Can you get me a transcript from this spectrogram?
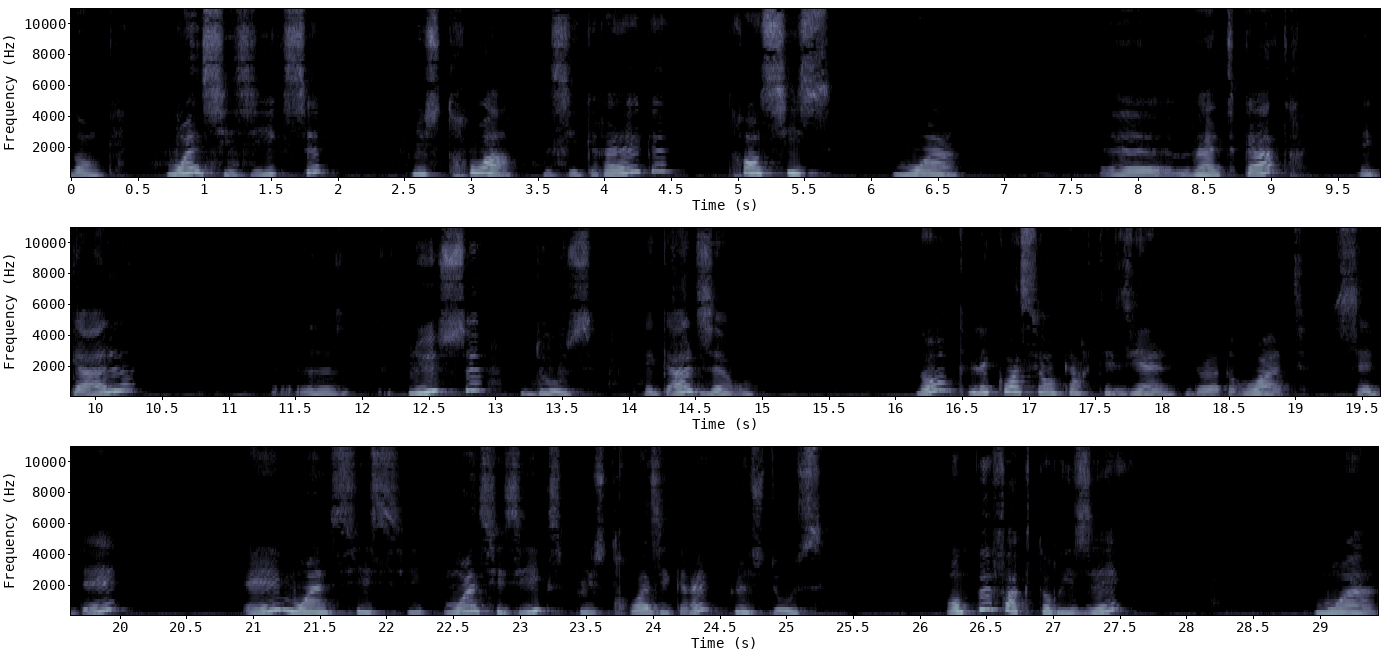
Donc, moins 6x, plus 3y, 36 moins 24, euh, égale euh, plus 12 égale 0. Donc, l'équation cartésienne de la droite CD est moins 6, moins 6x plus 3y plus 12. On peut factoriser moins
